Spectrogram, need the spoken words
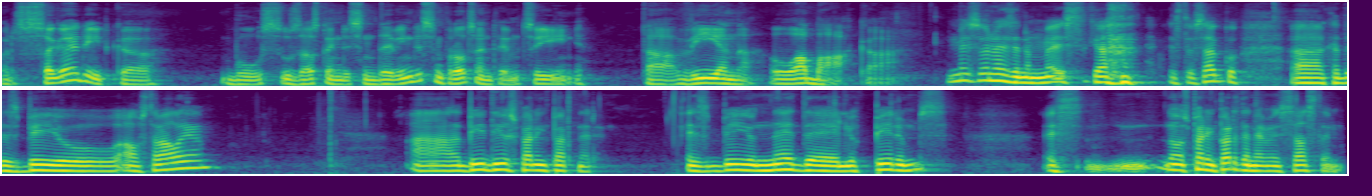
var sagaidīt, ka būs uz 80, 90% cīņa. Tā viena labākā. Mēs to nezinām. Mēs, kā, es to saku, kad es biju Austrālijā, bija divi spēļu partneri. Es biju nedēļu pirms. Es no spēļu partneriem saslimu.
